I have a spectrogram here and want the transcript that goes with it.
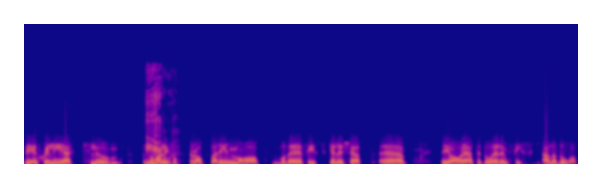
det är en geléklump som man liksom proppar in mat, både fisk eller kött. Eh, det jag har ätit då är en fiskaladob.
